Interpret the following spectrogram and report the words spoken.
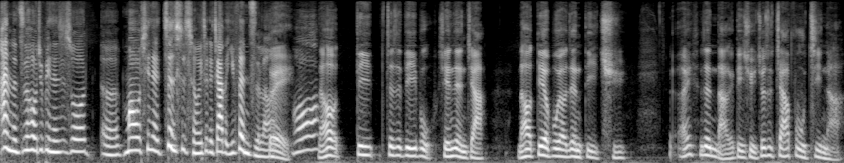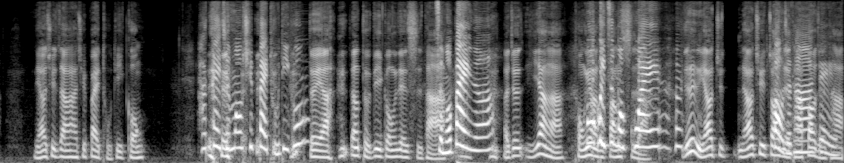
按了之后，就变成是说，呃，猫现在正式成为这个家的一份子了。对哦，然后第一，这是第一步，先认家，然后第二步要认地区。哎，认哪个地区？就是家附近啊。你要去让他去拜土地公，他带着猫去拜土地公。对呀、啊，让土地公认识他。怎么拜呢？啊，就一样啊，同样。会这么乖？就是你要去，你要去抓着他，抱着他，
